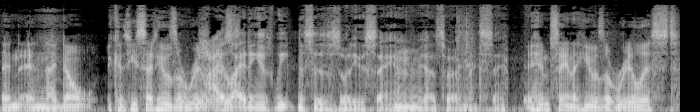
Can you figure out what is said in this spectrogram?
and and I don't because he said he was a realist. Highlighting his weaknesses is what he was saying. Mm. That's what I meant to say. him saying that he was a realist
